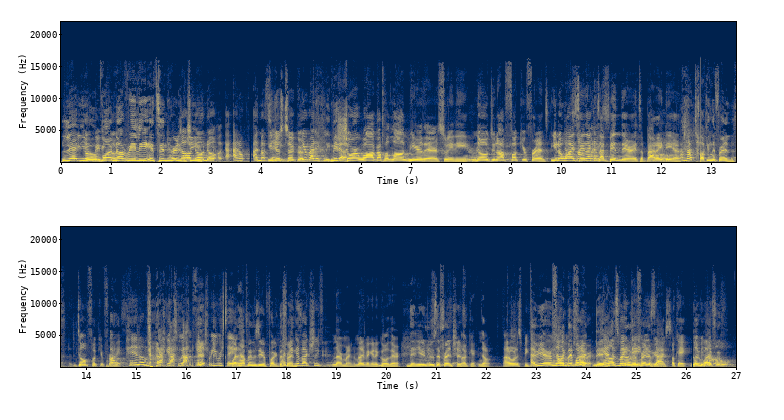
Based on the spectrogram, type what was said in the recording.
let you, Go, baby, but go, not go, go. really. It's in her No, genes. no, no. I, I don't. I'm not You saying. just took a theoretically. Mira. short walk off a long pier there, sweetie. No, do not fuck your friends. You know why I say that? Because I I've been there. It's a bad idea. I'm not talking Fucking the friends. Don't fuck your friends. right, pin on that. We'll get to it. But finish what you were saying. What happens when you fuck the friends. I think I've actually. Never mind. I'm not even gonna go there. then you lose the friendship. Okay, no, I don't want to speak. to Have you ever felt fucked the whatever. the end of my of thing friend is of that-? Okay, The let me. wife oh. of- Oh.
